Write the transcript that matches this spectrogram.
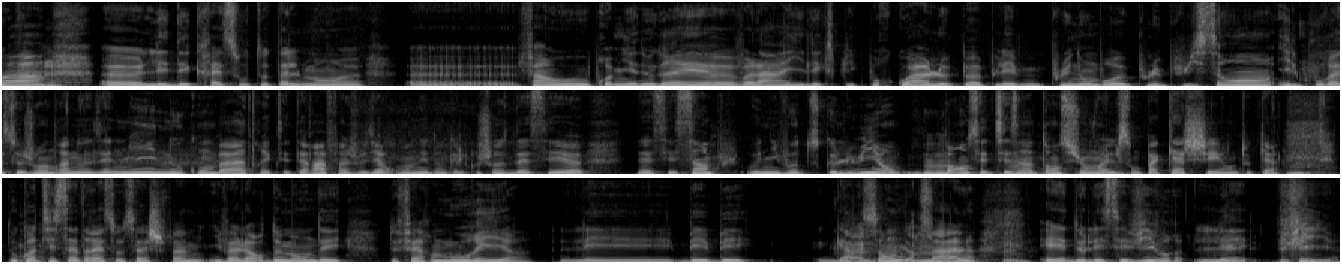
Euh, euh, les décrets sont totalement, enfin, au premier degré. voilà, il explique pourquoi le peuple est plus nombreux, plus puissant. Il pourrait se joindre à nos ennemis, nous combattre, etc. Enfin, je veux dire, on est dans quelque chose d'assez, d'assez simple au niveau de ce que lui en mmh. pense et de ses mmh. intentions. Elles mmh. sont pas cachées, en tout cas. Donc, quand il s'adresse aux sages-femmes, il va leur demander de faire mourir les bébés garçons, mâles, et de laisser vivre les, filles.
